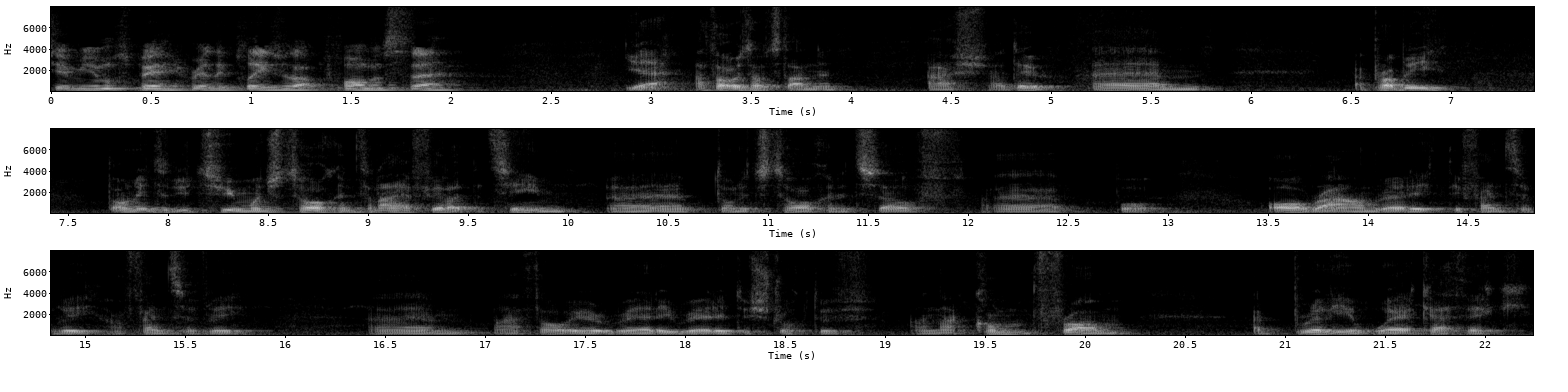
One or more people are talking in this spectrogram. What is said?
Jim, you must be really pleased with that performance there. Yeah, I thought it was outstanding, Ash. I do. Um, I probably don't need to do too much talking tonight. I feel like the team uh, don't need to talk in itself, uh, but all round really, defensively, offensively, um, I thought we were really, really destructive, and that come from a brilliant work ethic,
